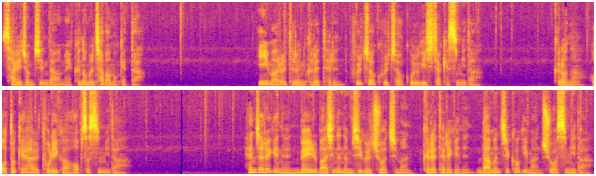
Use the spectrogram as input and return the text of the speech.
살이 좀 찐 다음에 그놈을 잡아먹겠다. 이 말을 들은 그레텔은 훌쩍훌쩍 울기 시작했습니다. 그러나 어떻게 할 도리가 없었습니다. 헨젤에게는 매일 맛있는 음식을 주었지만 그레텔에게는 남은 찌꺼기만 주었습니다.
